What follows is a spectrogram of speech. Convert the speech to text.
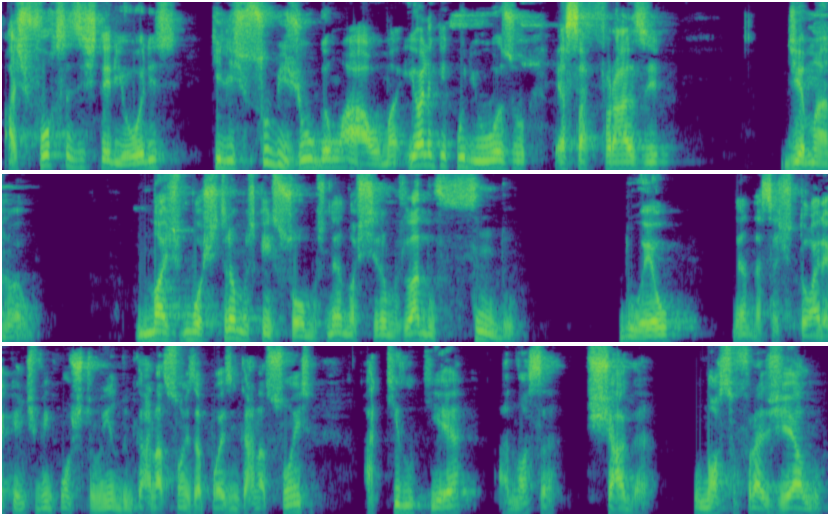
as forças exteriores que lhes subjugam a alma. E olha que curioso essa frase de Emmanuel. Nós mostramos quem somos, né? nós tiramos lá do fundo do eu, né? nessa história que a gente vem construindo encarnações após encarnações, aquilo que é a nossa chaga, o nosso flagelo,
